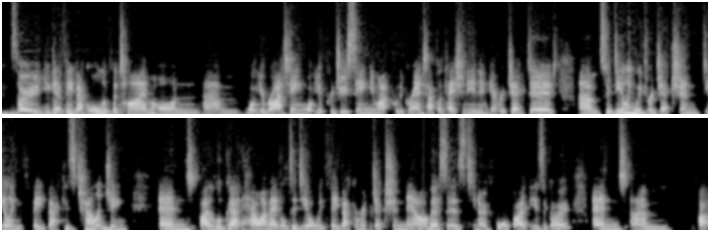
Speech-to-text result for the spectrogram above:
Mhm. So you get feedback all of the time on um, what you're writing, what you're producing. You might put a grant application in and get rejected. Um, so dealing with rejection, dealing with feedback is challenging. And I look at how I'm able to deal with feedback and rejection now versus, you know, four or five years ago. And um, I,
